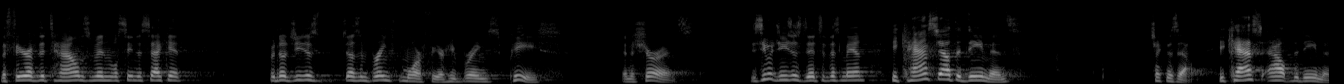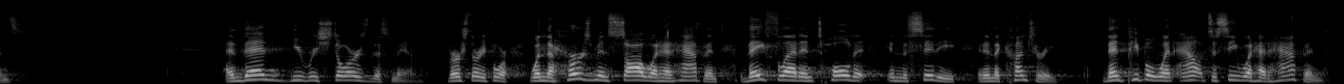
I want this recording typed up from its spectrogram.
the fear of the townsmen, we'll see in a second. But no, Jesus doesn't bring more fear, he brings peace and assurance. You see what Jesus did to this man? He cast out the demons. Check this out. He casts out the demons, and then he restores this man. Verse 34 When the herdsmen saw what had happened, they fled and told it in the city and in the country. Then people went out to see what had happened,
